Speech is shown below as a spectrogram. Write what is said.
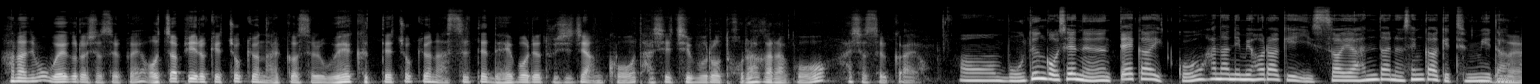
하나님은 왜 그러셨을까요? 어차피 이렇게 쫓겨날 것을 왜 그때 쫓겨났을 때 내버려 두시지 않고 다시 집으로 돌아가라고 하셨을까요? 어, 모든 것에는 때가 있고 하나님의 허락이 있어야 한다는 생각이 듭니다. 네.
